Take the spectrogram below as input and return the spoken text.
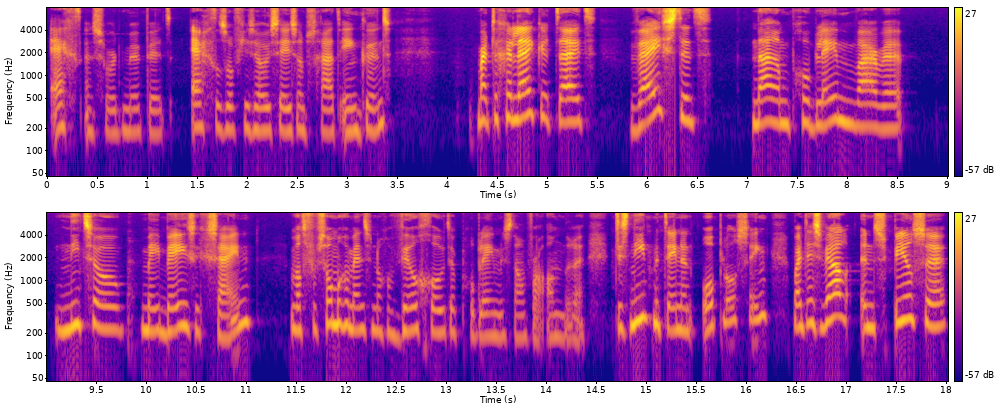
echt een soort muppet. Echt alsof je zo Sesamstraat in kunt. Maar tegelijkertijd wijst het naar een probleem waar we niet zo mee bezig zijn. Wat voor sommige mensen nog een veel groter probleem is dan voor anderen. Het is niet meteen een oplossing, maar het is wel een speelse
